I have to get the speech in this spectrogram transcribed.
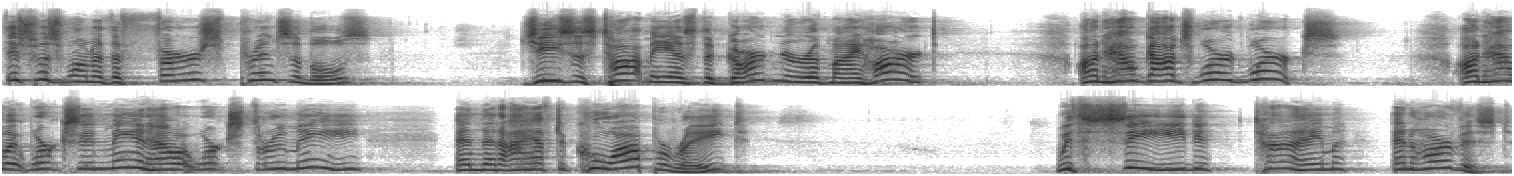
this was one of the first principles Jesus taught me as the gardener of my heart on how God's word works, on how it works in me and how it works through me, and that I have to cooperate with seed, time, and harvest.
